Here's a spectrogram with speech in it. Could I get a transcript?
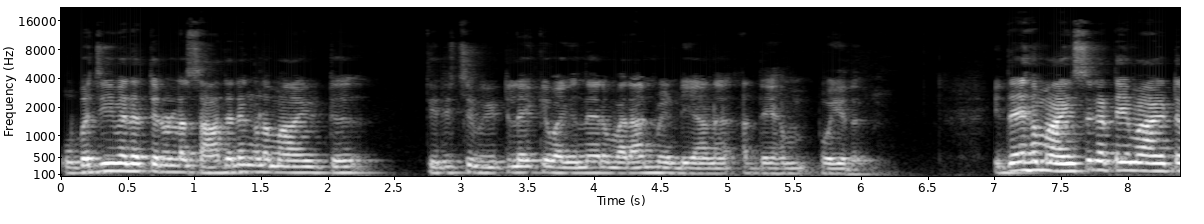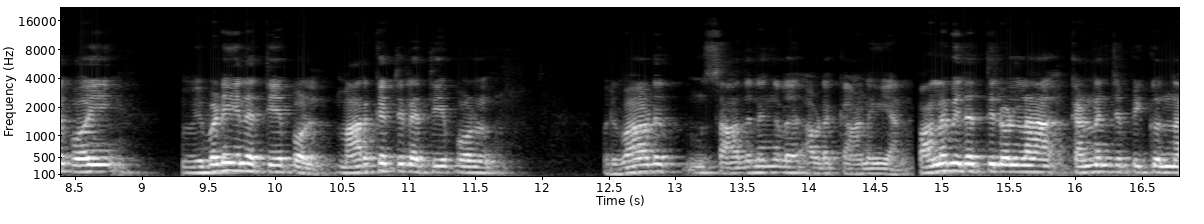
ഉപജീവനത്തിനുള്ള സാധനങ്ങളുമായിട്ട് തിരിച്ച് വീട്ടിലേക്ക് വൈകുന്നേരം വരാൻ വേണ്ടിയാണ് അദ്ദേഹം പോയത്. ഇദ്ദേഹം ഐസ് കട്ടയുമായിട്ട് പോയി വിപണിയിലെത്തിയപ്പോൾ മാർക്കറ്റിലെത്തിയപ്പോൾ ഒരുപാട് സാധനങ്ങൾ അവിടെ കാണുകയാണ്. പല വിധത്തിലുള്ള കണ്ണഞ്ചിപ്പിക്കുന്ന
